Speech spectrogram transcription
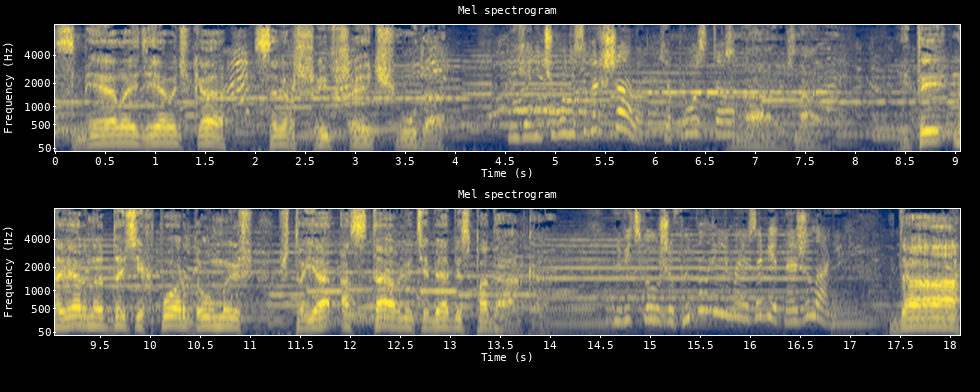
смелая девочка, совершившая чудо. Но я ничего не совершала, я просто... Знаю, знаю. И ты, наверное, до сих пор думаешь, что я оставлю тебя без подарка. Но ведь вы уже выполнили мое заветное желание. Да,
